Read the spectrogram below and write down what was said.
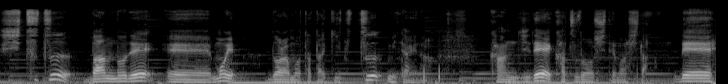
しつつバンドで、えー、もドラムを叩きつつみたいな感じで活動してました。で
